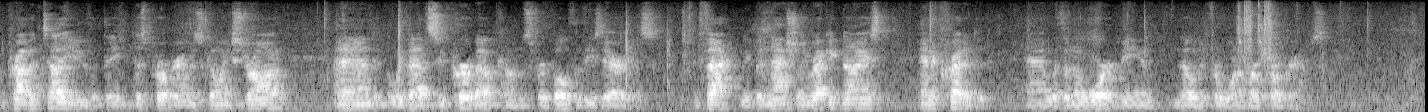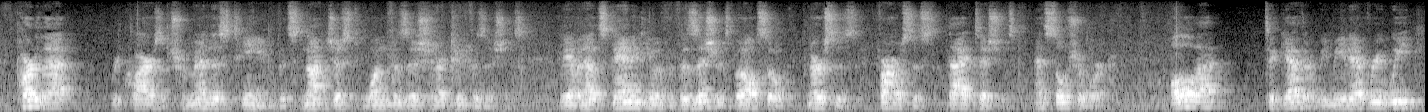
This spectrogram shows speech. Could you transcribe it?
I'm proud to tell you that they, this program is going strong, and we've had superb outcomes for both of these areas. In fact, we've been nationally recognized and accredited, and with an award being noted for one of our programs. Part of that requires a tremendous team that's not just one physician or two physicians. We have an outstanding team of physicians, but also nurses, pharmacists, dietitians, and social work. All that together, we meet every week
